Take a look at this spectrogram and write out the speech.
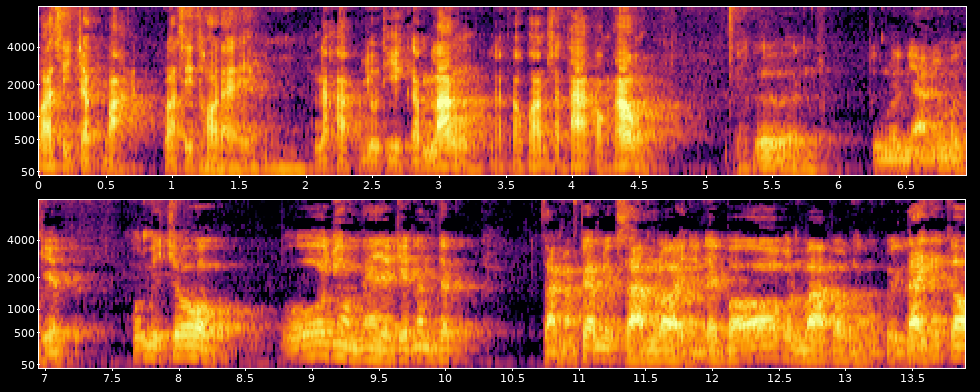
ว่าสิจักบาทว่าสิเท่าใดนะครับอยู่ที่กำลังแล้วก็ความศรัทธาของเฮา ก็คือจุมญาตินี่มาเฮ็ดคนมีโชค โอ้ยโยมแม่อยากเฮ็ดนำจักสั่งกำแพงจัก300นี่ได้บ่เพิ่นว่าบ่หนูก็ได้คือเก่า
